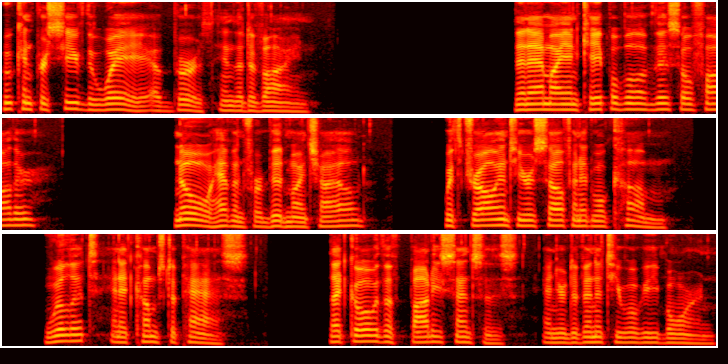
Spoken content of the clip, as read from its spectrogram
who can perceive the way of birth in the divine. Then am I incapable of this, O Father? No, heaven forbid, my child. Withdraw into yourself, and it will come. Will it, and it comes to pass. Let go of the body senses, and your divinity will be born.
